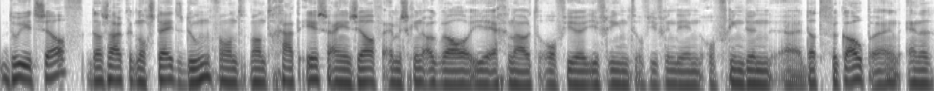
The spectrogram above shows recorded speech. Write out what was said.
doe je het zelf, dan zou ik het nog steeds doen. Want, want ga het eerst aan jezelf en misschien ook wel je echtgenoot of je, je vriend of je vriendin of vriendin eh, dat verkopen. En, en dan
